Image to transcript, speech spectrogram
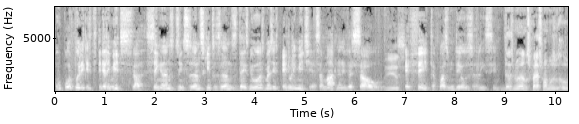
o corpo ele, ele teria limites, lá, 100 anos, 200 anos, 500 anos, 10 mil anos, mas ele, ele é o limite. Essa máquina universal Isso. perfeita, quase um deus ali em cima. 10 mil anos parece uma música Raul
